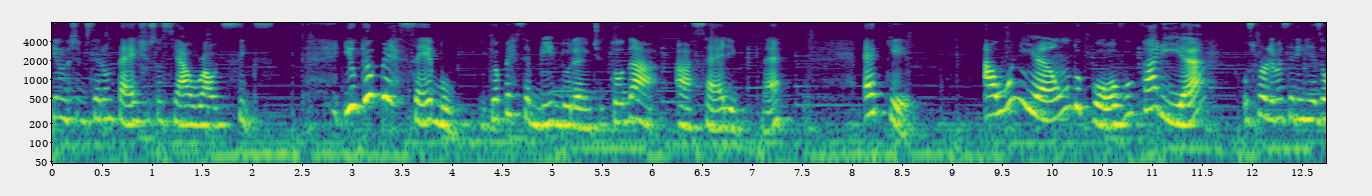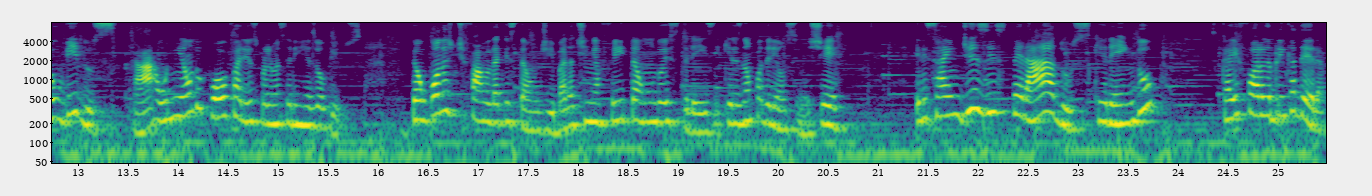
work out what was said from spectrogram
que não deixa de ser um teste social Round 6. E o que eu percebo, e que eu percebi durante toda a série, né, é que a união do povo faria os problemas serem resolvidos, tá? A união do povo faria os problemas serem resolvidos. Então, quando a gente fala da questão de batatinha frita 1, 2, 3 e que eles não poderiam se mexer, eles saem desesperados, querendo cair fora da brincadeira.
